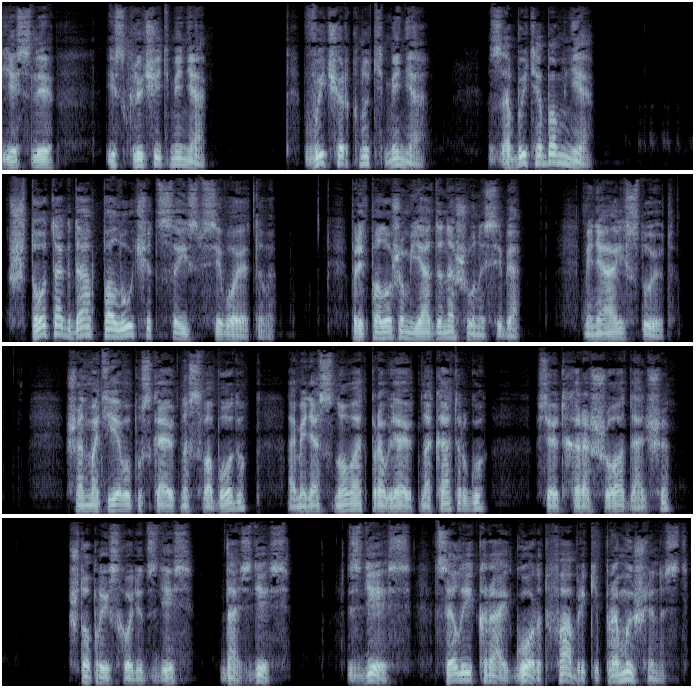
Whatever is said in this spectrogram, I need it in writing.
Если исключить меня, вычеркнуть меня, забыть обо мне, что тогда получится из всего этого? Предположим, я доношу на себя. Меня арестуют. Шанматье выпускают на свободу, а меня снова отправляют на каторгу. Все это хорошо, а дальше? Что происходит здесь? Да, здесь. Здесь целый край, город, фабрики, промышленность,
